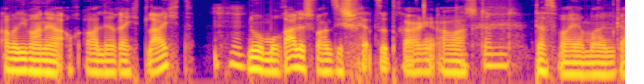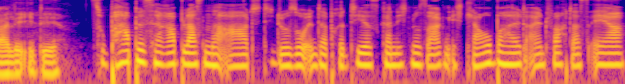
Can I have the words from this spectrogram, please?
aber die waren ja auch alle recht leicht. Mhm. Nur moralisch waren sie schwer zu tragen, aber Das stimmt. das war ja mal eine geile Idee. Zu Papis herablassender Art, die du so interpretierst, kann ich nur sagen, ich glaube halt einfach, dass er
